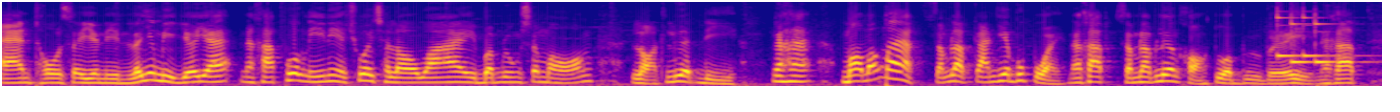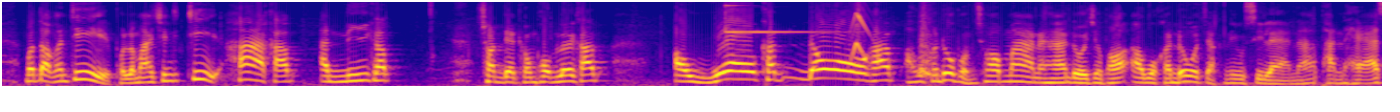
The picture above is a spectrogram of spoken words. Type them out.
แอนโทไซยานิน แล้วยังมีอีกเยอะแยะนะครับ พวกนี้เนี่ยช่วยชะลอวัยบำรุงสมองหลอดเลือดดีนะฮะเหมาะมากๆสำหรับการเยี่ยมผู้ป่วยนะครับสำหรับเรื่องของตัวบลูเบอรี่นะครับมาต่อกันที่ผลไม้ชนิดที่ 5 ครับ อันนี้ครับช็อตเด็ดของผมเลยครับ อะโวคาโดครับอะโวคาโดผมชอบมากนะฮะ โดยเฉพาะอะโวคาโดจากนิวซีแลนด์นะพันแฮส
